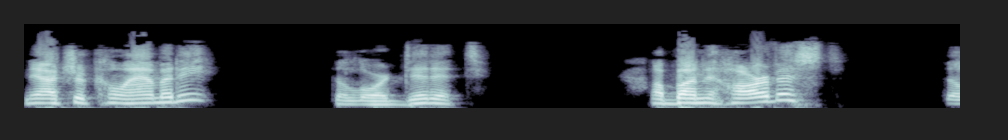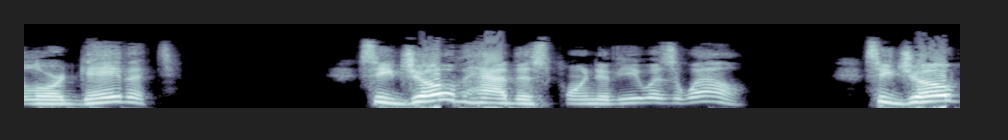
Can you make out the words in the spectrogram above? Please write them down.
Natural calamity, the Lord did it. Abundant harvest, the Lord gave it. See, Job had this point of view as well. See, Job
